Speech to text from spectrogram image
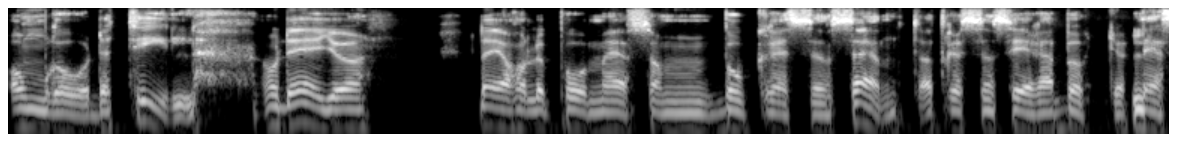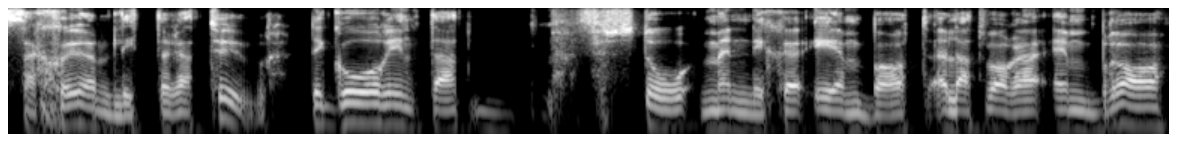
område till och det är ju det jag håller på med som bokrecensent, att recensera böcker, läsa skönlitteratur. Det går inte att förstå människor enbart eller att vara en bra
